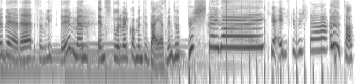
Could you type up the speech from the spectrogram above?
Alle dere som lytter, men en stor velkommen til deg, Jasmin. Du har bursdag i dag! Jeg elsker bursdag! Takk,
